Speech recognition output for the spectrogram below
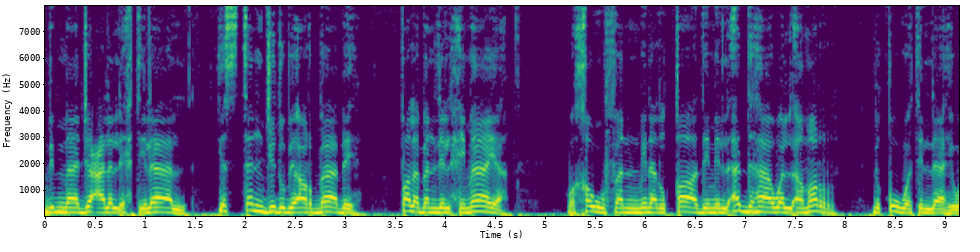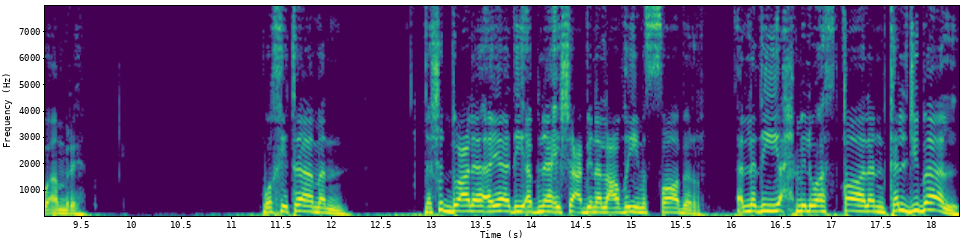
مما جعل الاحتلال يستنجد بأربابه طلبا للحماية وخوفا من القادم الأدهى والأمر بقوة الله وأمره. وختاما نشد على أيادي أبناء شعبنا العظيم الصابر الذي يحمل اثقالا كالجبال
